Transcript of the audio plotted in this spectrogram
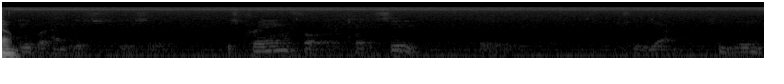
Uh, to yeah, keep living.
